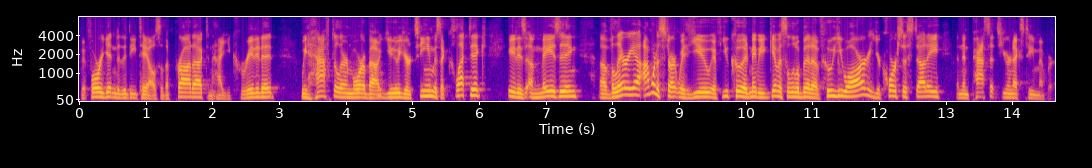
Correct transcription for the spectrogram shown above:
Before we get into the details of the product and how you created it, we have to learn more about you. Your team is eclectic, it is amazing. Uh, Valeria, I want to start with you. If you could maybe give us a little bit of who you are, your course of study, and then pass it to your next team member.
